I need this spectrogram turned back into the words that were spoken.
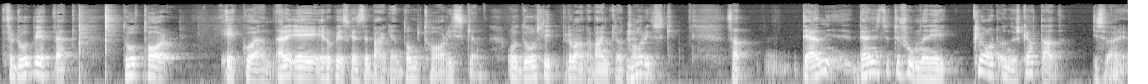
För då vet vi att då tar EKN, eller Europeiska investeringsbanken, de tar risken. Och då slipper de andra bankerna att ta risk. Så den, den institutionen är klart underskattad i Sverige.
